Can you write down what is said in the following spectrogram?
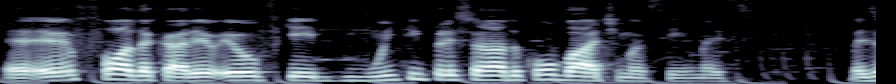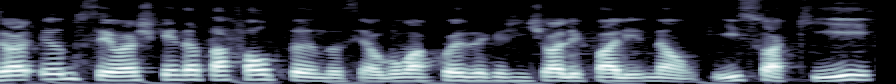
É, é foda, cara. Eu, eu fiquei muito impressionado com o Batman, assim, mas. Mas eu, eu não sei, eu acho que ainda tá faltando, assim, alguma coisa que a gente olhe e fale, não, isso aqui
